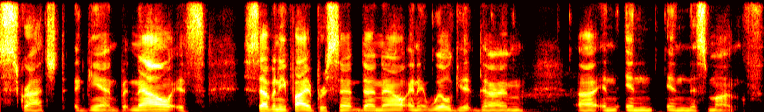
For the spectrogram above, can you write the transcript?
scratched again but now it's 75% done now and it will get done uh, in in in this month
